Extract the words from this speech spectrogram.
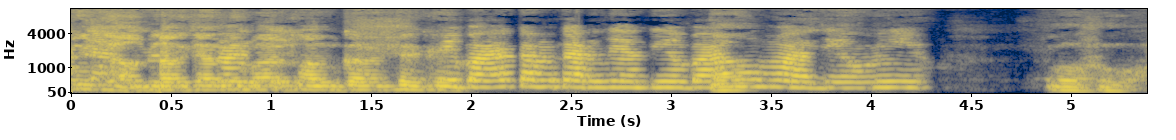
ਇਲਜ਼ਾਮ ਲੱਗ ਜਾਂਦੇ ਬਾਹਰ ਕੰਮ ਕਰਨ ਤੇ ਬਾਹਰ ਕੰਮ ਕਰਨ ਜਾਂਦੀਆਂ ਬਾਹਰ ਨੂੰ ਮਾਰਦੀਆਂ ਓਹੋ।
